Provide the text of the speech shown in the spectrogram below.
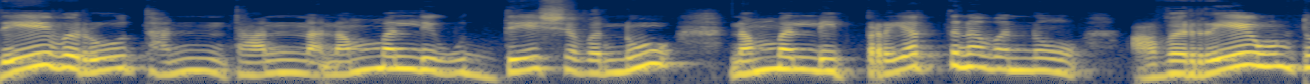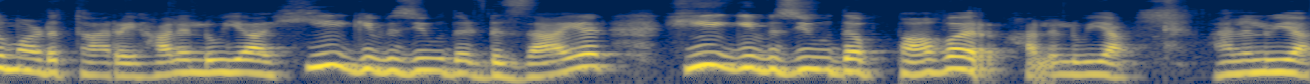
ದೇವರು ತನ್ನ ತನ್ನ, ನಮ್ಮಲ್ಲಿ ಉದ್ದೇಶವನ್ನು, ನಮ್ಮಲ್ಲಿ ಪ್ರಯತ್ನವನ್ನು ಅವರೇ ಉಂಟು ಮಾಡುತ್ತಾರೆ. Hallelujah he gives you the desire he gives you the power hallelujah hallelujah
